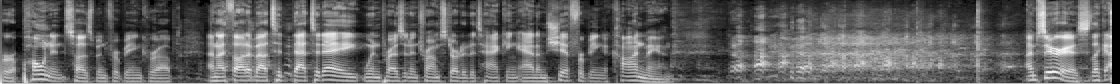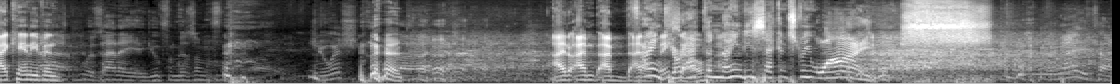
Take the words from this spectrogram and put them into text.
her opponent's husband for being corrupt. And I thought about t- that today when President Trump started attacking Adam Schiff for being a con man. I'm serious. Like, I can't even. Was that a euphemism for uh, Jewish? I, don't- I'm, I'm, I don't think you're so. at the 92nd Street Y. now you tell me.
